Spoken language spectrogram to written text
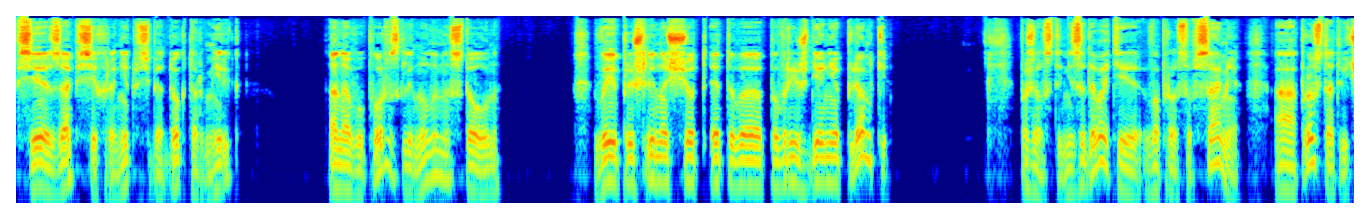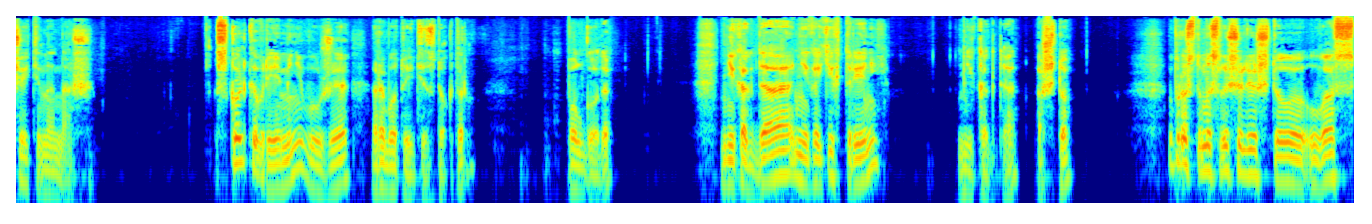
Все записи хранит у себя доктор Мирик. Она в упор взглянула на Стоуна. — Вы пришли насчет этого повреждения пленки? — Пожалуйста, не задавайте вопросов сами, а просто отвечайте на наши. — Сколько времени вы уже работаете с доктором? — Полгода. — Никогда никаких трений? — Никогда. А что? — Просто мы слышали, что у вас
